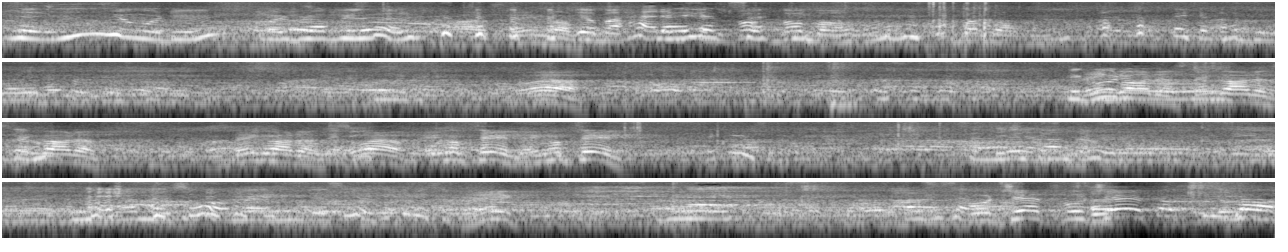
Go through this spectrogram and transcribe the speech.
Hej, hur mår du? Var det bra bilder? Jag bara, Jag är herregud, helt svettig. vad var hon? Vad var hon? Stäng garden, stäng garden, stäng garden. Stäng garden. En gång till, en gång till. Sen vet jag inte hur det Nej. men så, men det ser ut som det Snyggt. Alltså Fortsätt, fortsätt! ja,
